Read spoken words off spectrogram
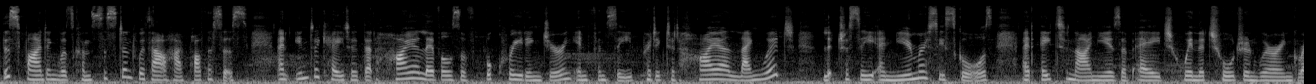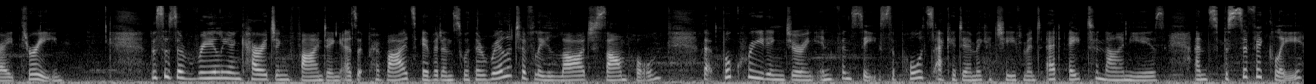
This finding was consistent with our hypothesis and indicated that higher levels of book reading during infancy predicted higher language, literacy, and numeracy scores at 8 to 9 years of age when the children were in grade 3. This is a really encouraging finding as it provides evidence with a relatively large sample that book reading during infancy supports academic achievement at 8 to 9 years and specifically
